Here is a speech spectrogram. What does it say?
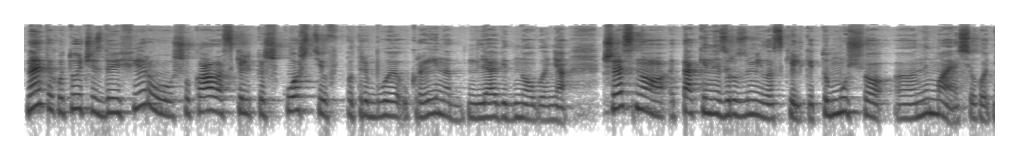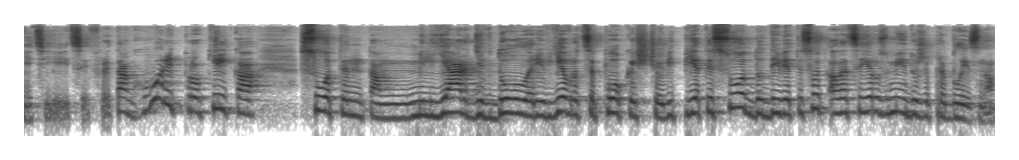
Знаєте, готуючись до ефіру, шукала, скільки ж коштів потребує Україна для відновлення. Чесно, так і не зрозуміла скільки, тому що е, немає сьогодні цієї цифри. Так говорять про кілька сотень там мільярдів доларів, євро це поки що від 500 до 900, але це я розумію дуже приблизно.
